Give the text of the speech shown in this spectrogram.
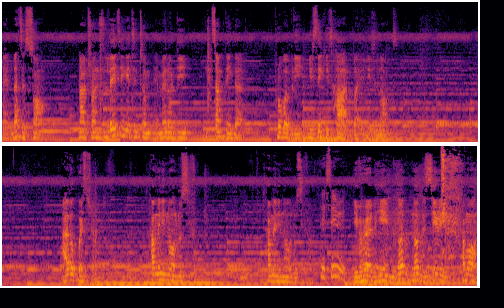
And that's a song. Now translating it into a melody it's something that probably you think is hard but it is not i have a question how many know lucifer how many know lucifer The series. You've heard him, not not the series. Come on,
